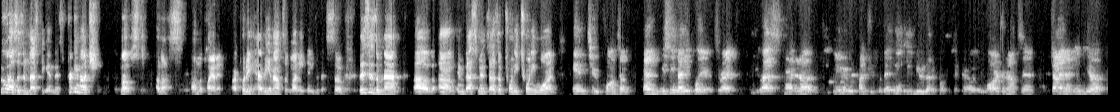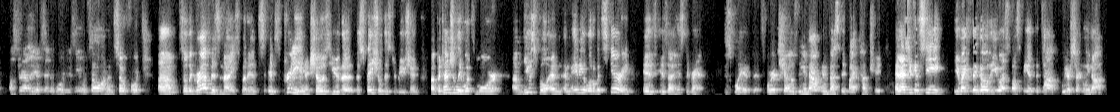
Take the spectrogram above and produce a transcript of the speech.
who else is investing in this? Pretty much most of us on the planet are putting heavy amounts of money into this. So this is a map of um, investments as of 2021 into quantum. And you see many players, right? The US, Canada, EU, countries within the EU that have put particularly large amounts in, China, India, Australia, Singapore, New Zealand, so on and so forth. Um, so the graph is nice, but it's it's pretty and it shows you the, the spatial distribution. But potentially what's more um, useful and, and maybe a little bit scary is, is a histogram display of this, where it shows the amount invested by country. And as you can see, you might think, oh, the US must be at the top. We are certainly not,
